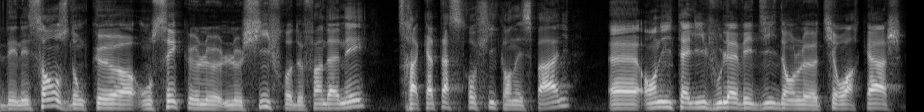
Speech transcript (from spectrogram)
des naissances. Donc on sait que le chiffre de fin d'année sera catastrophique en Espagne. en Italie, vous l'avez dit dans le tiroir cash,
